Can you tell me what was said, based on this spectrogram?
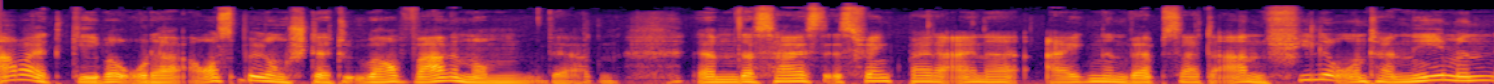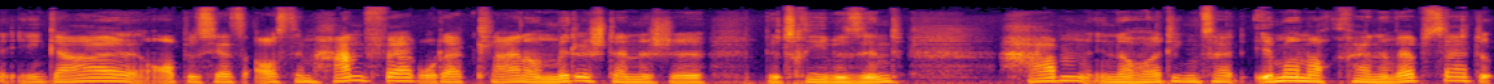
Arbeitgeber oder Ausbildungsstätte überhaupt wahrgenommen werden. Ähm, das heißt, es fängt bei einer eigenen Webseite an. Viele Unternehmen, egal ob es jetzt aus dem Handwerk oder kleine und mittelständische Betriebe sind, haben in der heutigen Zeit immer noch keine Webseite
